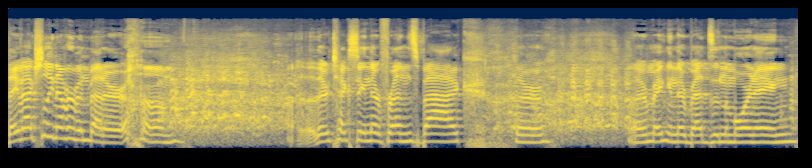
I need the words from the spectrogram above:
They've actually never been better. Um, uh, they're texting their friends back. They're they're making their beds in the morning.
